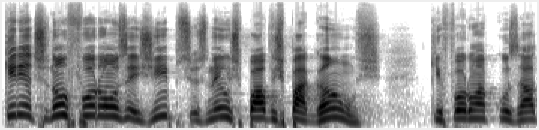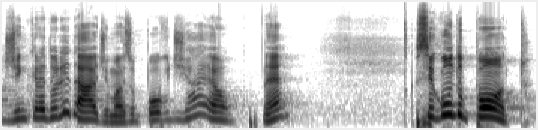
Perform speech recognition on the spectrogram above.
Queridos, não foram os egípcios, nem os povos pagãos que foram acusados de incredulidade, mas o povo de Israel. Né? Segundo ponto,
